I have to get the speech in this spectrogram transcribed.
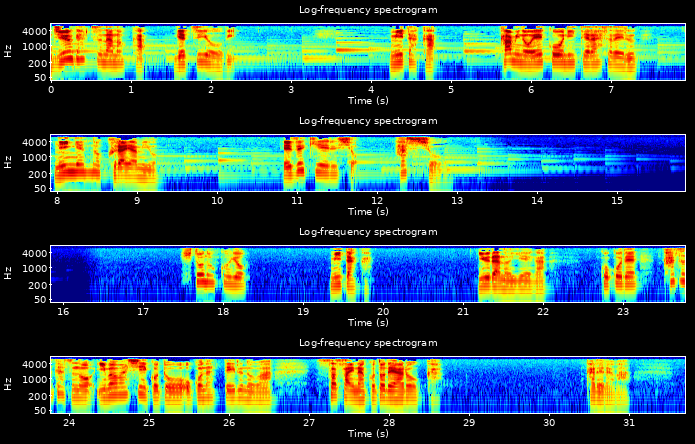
10月7日月曜日。見たか神の栄光に照らされる人間の暗闇を。エゼキエル書8章。人の子よ見たか。ユダの家がここで数々の忌まわしいことを行っているのは些細なことであろうか。彼らは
